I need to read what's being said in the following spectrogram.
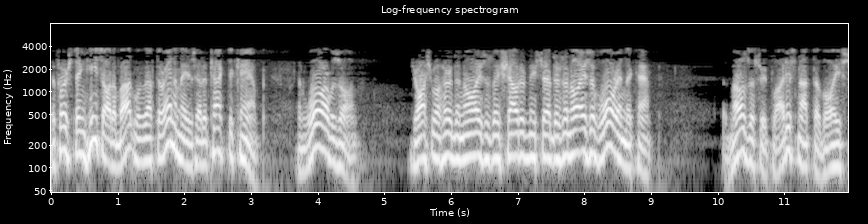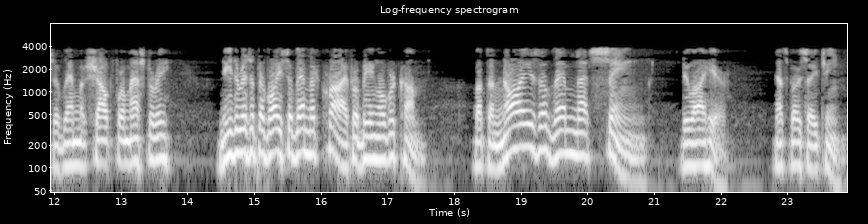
the first thing he thought about was that their enemies had attacked the camp and war was on. Joshua heard the noise as they shouted, and he said, There's a noise of war in the camp. But Moses replied, It's not the voice of them that shout for mastery, neither is it the voice of them that cry for being overcome, but the noise of them that sing do I hear. That's verse 18.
